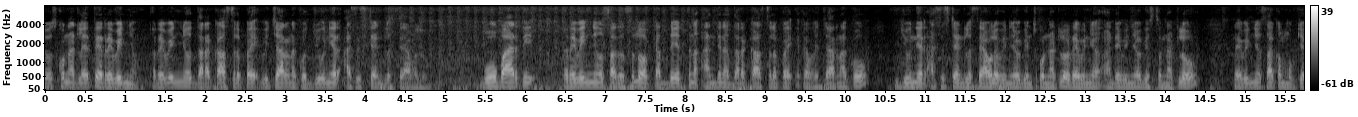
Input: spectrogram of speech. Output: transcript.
చూసుకున్నట్లయితే రెవెన్యూ రెవెన్యూ దరఖాస్తులపై విచారణకు జూనియర్ అసిస్టెంట్ల సేవలు. భూభారతి రెవెన్యూ సదస్సులో పెద్ద ఎత్తున అందిన దరఖాస్తులపై విచారణకు జూనియర్ అసిస్టెంట్ల సేవలు వినియోగించుకున్నట్లు రెవెన్యూ అంటే వినియోగిస్తున్నట్లు రెవెన్యూ శాఖ ముఖ్య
